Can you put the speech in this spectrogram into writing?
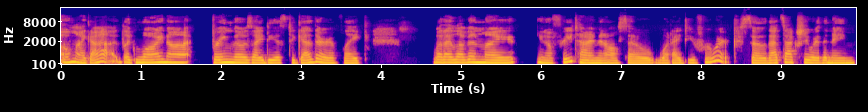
oh my God, like, why not bring those ideas together of like what I love in my, you know, free time and also what I do for work? So that's actually where the name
